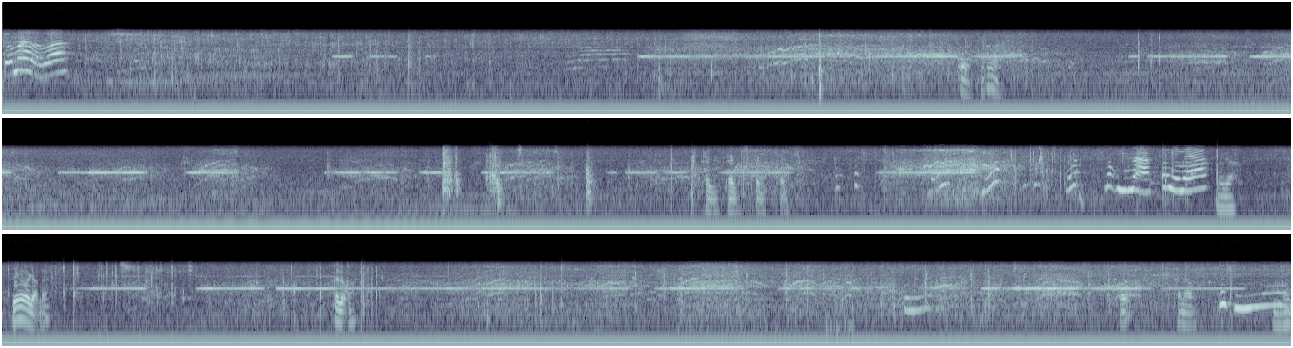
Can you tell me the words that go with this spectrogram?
Toma, you. Oye, espera. Thanks, thanks, thanks, thanks. Lúc như nào? Có gì mẹ? Đây à. Lấy ngồi giận đó. Cái độ. Ủa, thằng nào? Gì? Ừ.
